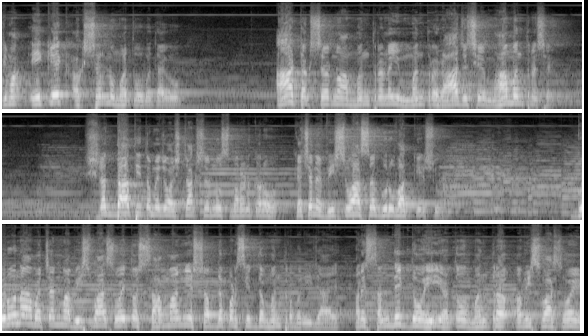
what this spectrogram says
જેમાં એક એક અક્ષરનું મહત્વ બતાવ્યું. આઠ અક્ષરનો આ મંત્ર નહીં, મંત્ર રાજ છે, મહામંત્ર છે. શ્રદ્ધાથી તમે જો અષ્ટાક્ષરનું સ્મરણ કરો, કે છે ને, વિશ્વાસ ગુરુ વાક્ય શું? ગુરુના વચનમાં વિશ્વાસ હોય તો સામાન્ય શબ્દ પણ સિદ્ધ મંત્ર બની જાય. અને સંદિગ્ધો હિ હતો મંત્ર, અવિશ્વાસ હોય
